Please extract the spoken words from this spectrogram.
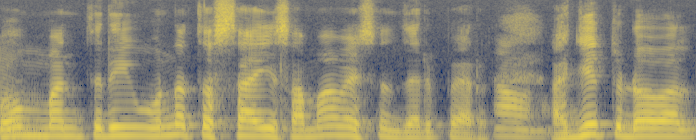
హోం మంత్రి ఉన్నత స్థాయి సమావేశం జరిపారు. అజిత్ డోవాల్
